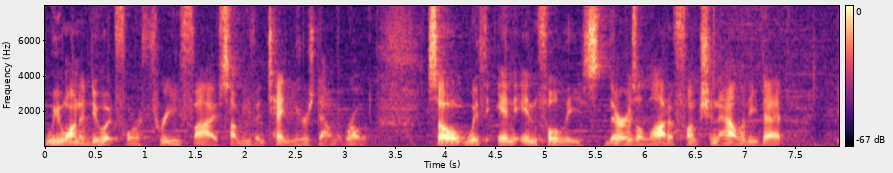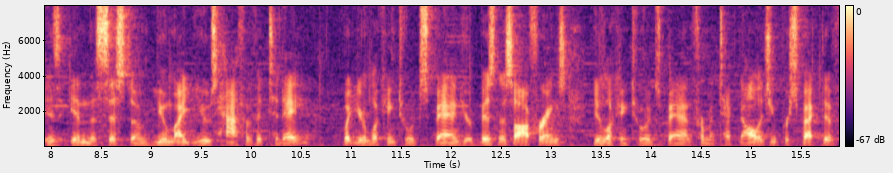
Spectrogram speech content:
we want to do it for three, five, some even 10 years down the road. So within InfoLease, there is a lot of functionality that is in the system. You might use half of it today, but you're looking to expand your business offerings, you're looking to expand from a technology perspective,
